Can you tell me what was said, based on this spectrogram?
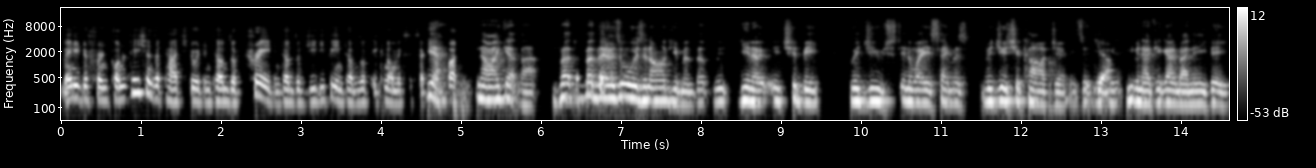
many different connotations attached to it in terms of trade in terms of gdp in terms of economics etc yeah. But no i get that. But but there is always an argument that we, you know it should be reduced in a way the same as reduce your car journeys. Yeah. even if you're going by an ev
